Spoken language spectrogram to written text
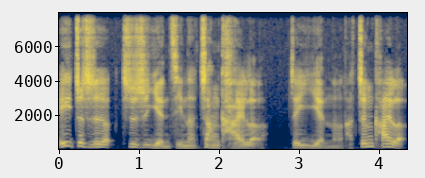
诶，这只这只眼睛呢张开了，这一眼呢，它睁开了，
